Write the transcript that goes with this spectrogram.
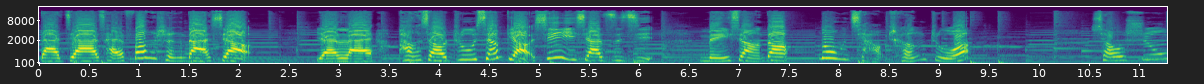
大家才放声大笑。原来，胖小猪想表现一下自己。没想到弄巧成拙，小熊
